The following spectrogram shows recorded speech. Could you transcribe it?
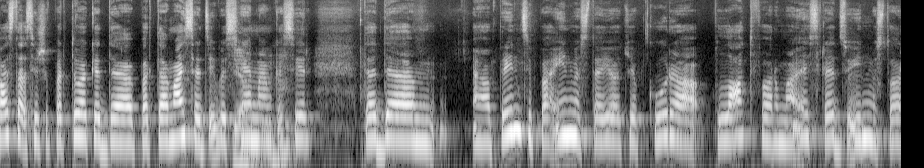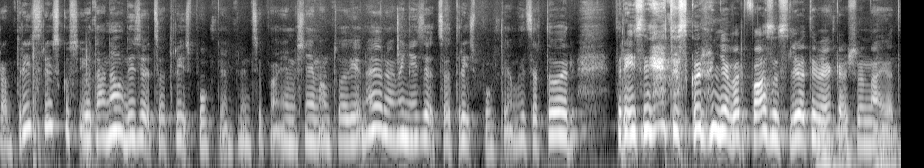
pastāstīšu par to, kad, uh, par tām aizsardzības schēmām, kas mhm. ir. Tad, um, Principā, investējot jebkurā platformā, es redzu investoram trīs riskus, jo tā nauda iziet caur trīs punktiem. Principā. Ja mēs ņemam to vienu eiro, viņi iziet caur trīs punktiem. Līdz ar to ir trīs vietas, kur viņi var pazust ļoti vienkārši runājot.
